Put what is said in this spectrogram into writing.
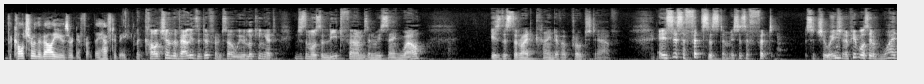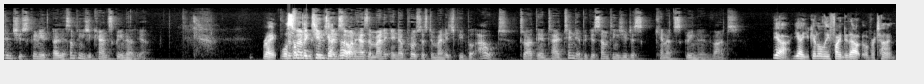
The culture and the values are different. They have to be. The culture and the values are different. So we are looking at just the most elite firms and we're saying, well, is this the right kind of approach to have? And it's just a fit system. It's just a fit situation. Mm-hmm. And people say, why didn't you screen it earlier? Some things you can't screen earlier. Right. Well, That's some things you can't and so know. on has a mani- in a process to manage people out throughout the entire tenure because some things you just cannot screen in advance. Yeah, yeah. You can only find it out over time.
